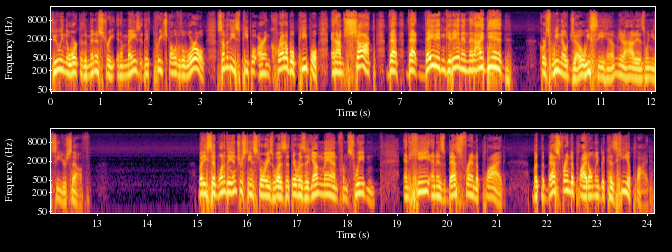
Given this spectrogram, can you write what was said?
doing the work of the ministry in amazing. They've preached all over the world. Some of these people are incredible people. And I'm shocked that, that they didn't get in and that I did. Of course, we know Joe. We see him. You know how it is when you see yourself. But he said one of the interesting stories was that there was a young man from Sweden, and he and his best friend applied. But the best friend applied only because he applied.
